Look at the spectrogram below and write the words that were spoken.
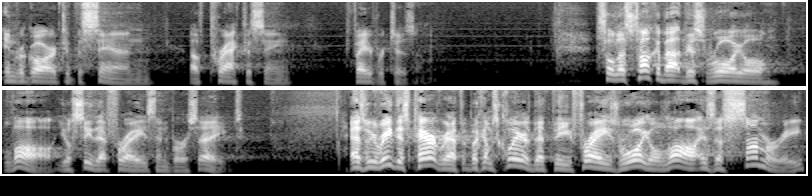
in regard to the sin of practicing favoritism. So let's talk about this royal law. You'll see that phrase in verse 8. As we read this paragraph, it becomes clear that the phrase royal law is a summary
